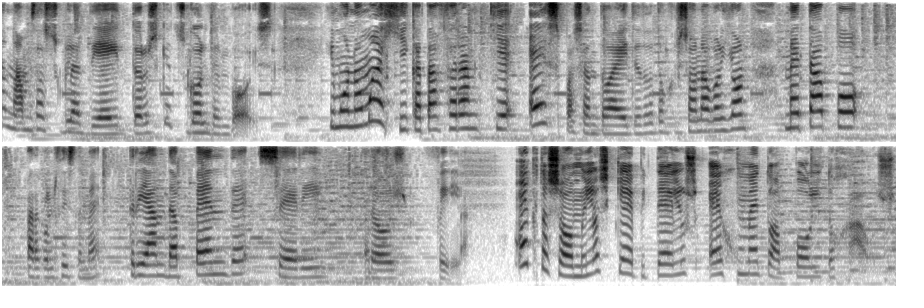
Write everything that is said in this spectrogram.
ανάμεσα στους Gladiators και τους Golden Boys. Οι μονομάχοι κατάφεραν και έσπασαν το αίτητο των χρυσών αγοριών μετά από, παρακολουθήστε με, 35 σερί ροζ φύλλα. Έκτος όμιλος και επιτέλους έχουμε το απόλυτο χάος.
